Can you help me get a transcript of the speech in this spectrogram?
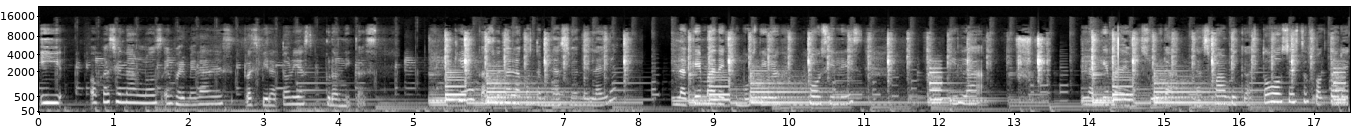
y ocasionarlos enfermedades respiratorias crónicas. ¿Qué ocasiona la contaminación del aire? La quema de combustibles fósiles y la, la quema de basura, todos estos factores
